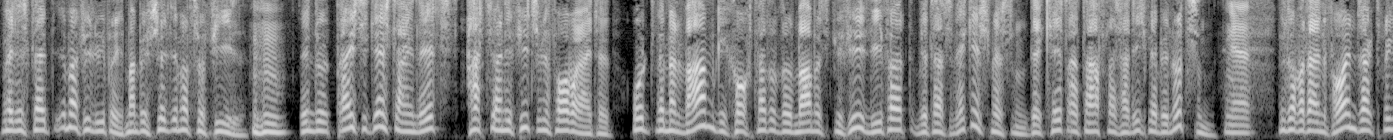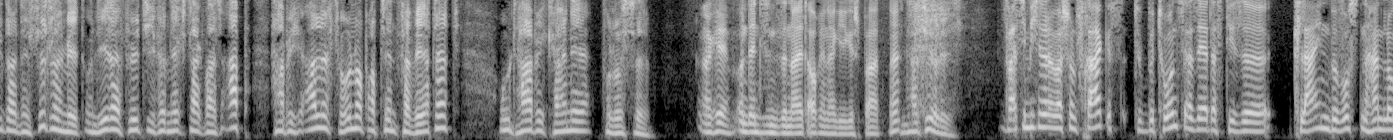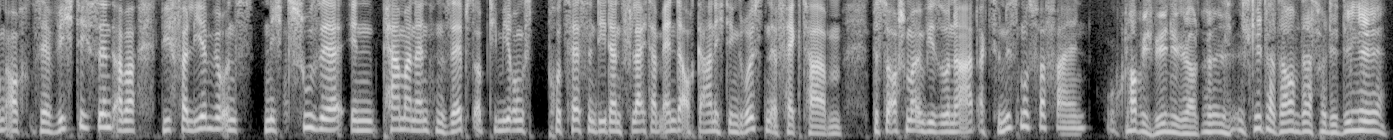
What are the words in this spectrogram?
weil es bleibt immer viel übrig. Man bestellt immer zu viel. Mhm. Wenn du 30 Gäste einlädst, hast du eine viel zu viel vorbereitet. Und wenn man warm gekocht hat oder ein warmes Buffet liefert, wird das weggeschmissen. Der Caterer darf das halt nicht mehr benutzen. Ja. Wenn du aber deinen Freunden sagst, bring doch eine Schüssel mit und jeder fühlt sich für den nächsten Tag was ab, habe ich alles zu 100% verwertet und habe keine Verluste. Okay, und in diesem Sinne halt auch Energie gespart, ne? Natürlich. Was ich mich dann aber schon frage, ist, du betonst ja sehr, dass diese kleinen bewussten Handlungen auch sehr wichtig sind, aber wie verlieren wir uns nicht zu sehr in permanenten Selbstoptimierungsprozessen, die dann vielleicht am Ende auch gar nicht den größten Effekt haben? Bist du auch schon mal irgendwie so eine Art Aktionismus verfallen? Glaube ich weniger. Es geht ja darum, dass wir die Dinge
